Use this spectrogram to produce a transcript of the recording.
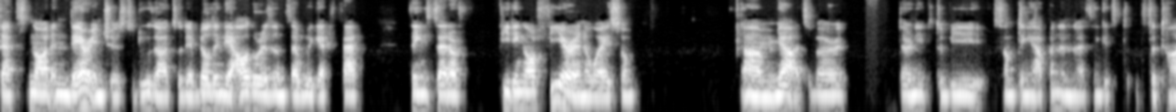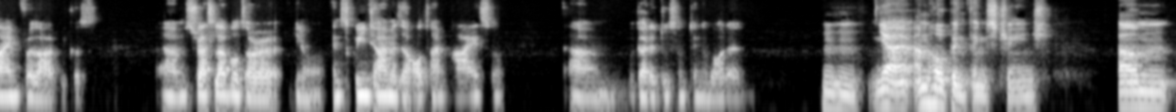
that's not in their interest to do that. So they're building the algorithms that we get fed things that are feeding our fear in a way. So um yeah it's very there needs to be something happen and i think it's it's the time for that because um, stress levels are you know and screen time is at all-time high. So um, we got to do something about it hmm Yeah, I'm hoping things change. Um,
